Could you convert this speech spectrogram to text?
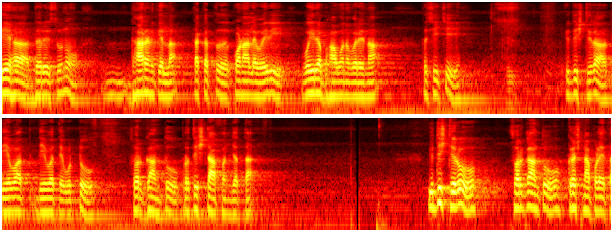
ದೇಹ ಧರಿಸುನ ಧಾರಣಕೆಲ್ಲ ತಕತ್ ಕೋಣಾಲೇ ವೈರಿ ವೈರ ಭಾವನವರೇನಾ ತಸಿಚಿ ಯುಧಿಷ್ಠಿರ ದೇವ ದೇವತೆ ಒಟ್ಟು ಸ್ವರ್ಗಾಂತು ಪ್ರತಿಷ್ಠಾಪನಜತ್ತ ಯುಧಿಷ್ಠಿರ ಸ್ವರ್ಗಾಂತು ಕೃಷ್ಣ ಪಳೇತ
